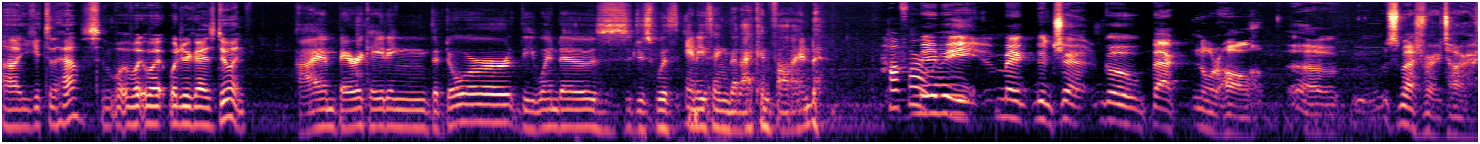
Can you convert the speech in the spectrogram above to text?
Uh, you get to the house. What, what, what are you guys doing? I am barricading the door, the windows, just with anything that I can find. How far away? Maybe make the chat go back Norhall. Uh, Smash very tired.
